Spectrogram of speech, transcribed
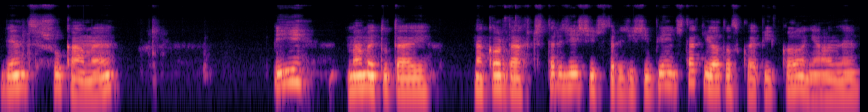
Więc szukamy. I mamy tutaj na kordach 40-45 taki oto sklepik kolonialny.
